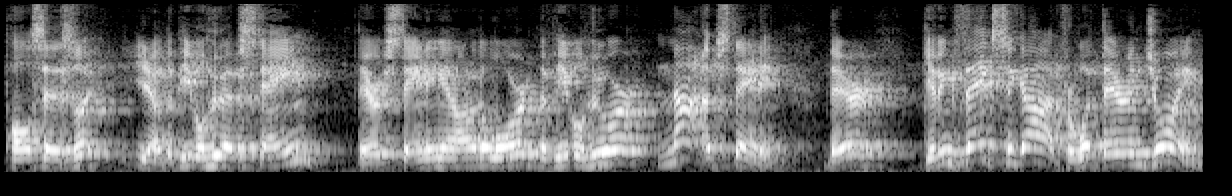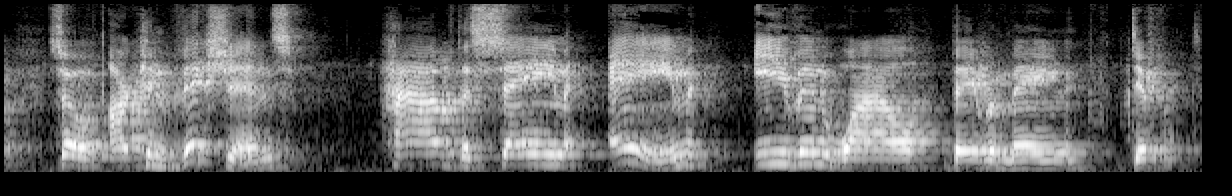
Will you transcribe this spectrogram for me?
Paul says, look, you know, the people who abstain, they're abstaining in honor of the Lord. The people who are not abstaining, they're giving thanks to God for what they're enjoying. So our convictions have the same aim even while they remain different.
